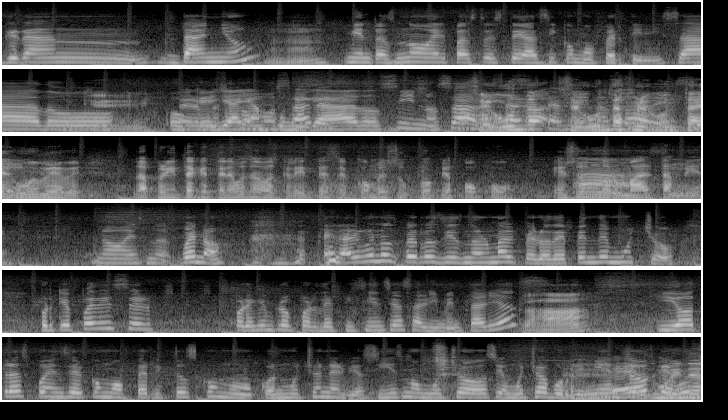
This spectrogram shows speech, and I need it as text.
gran daño mientras no el pasto esté así como fertilizado o Pero que pues, ya hayan fumigado. Sí, no sabes. Segunda, segunda no sabes, pregunta es sí. muy breve. La perrita que tenemos en Aguascalientes se come su propia popó. ¿Eso es Ah, normal sí. también? No, es no- bueno, en algunos perros sí es normal, pero depende mucho, porque puede ser, por ejemplo, por deficiencias alimentarias Ajá. Y otras pueden ser como perritos como con mucho nerviosismo, mucho ocio, mucho aburrimiento. Es muy buscan-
